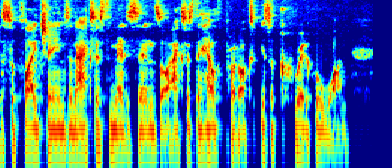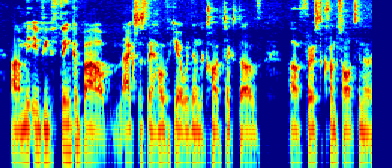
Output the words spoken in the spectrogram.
supply chains and access to medicines or access to health products is a critical one. Um, if you think about access to healthcare within the context of uh, first consulting a,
